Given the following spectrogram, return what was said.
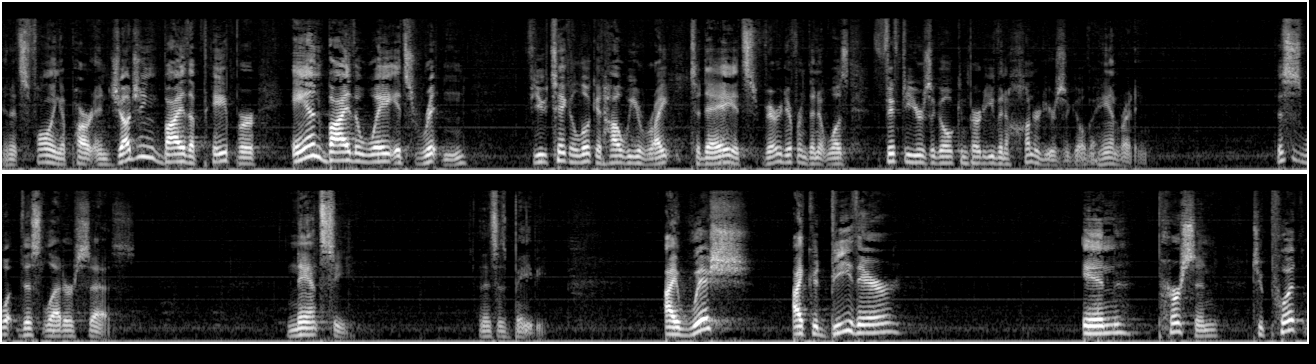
and it's falling apart. And judging by the paper and by the way it's written, if you take a look at how we write today, it's very different than it was 50 years ago compared to even 100 years ago, the handwriting. This is what this letter says Nancy, and this is baby. I wish I could be there in person to put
